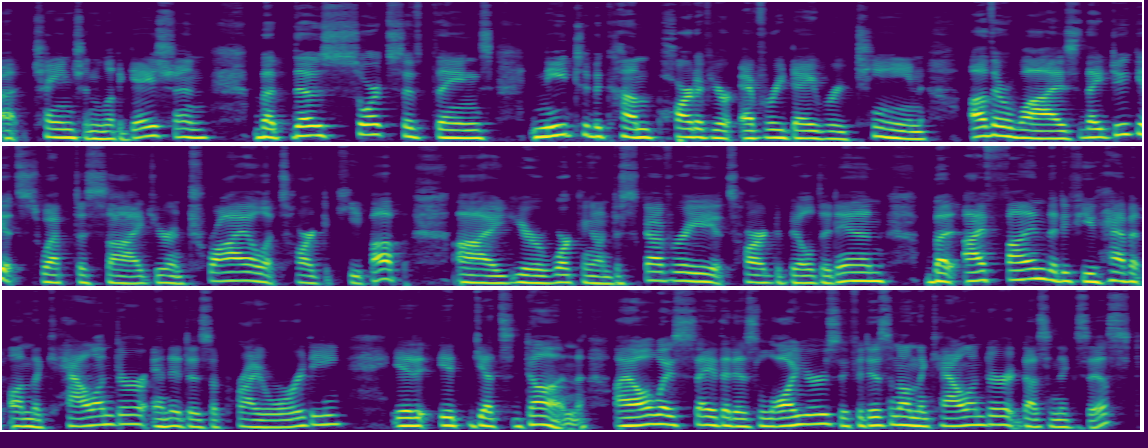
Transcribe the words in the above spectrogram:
uh, change in litigation, but those sorts of things need to become part of your everyday routine. Otherwise, they do get swept aside. You're in trial, it's hard to keep up. Uh, you're working on discovery, it's hard to build it in. But I find that if you have it on the calendar and it is a priority, it, it gets done. I always say that as lawyers, if it isn't on the calendar, it doesn't exist.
